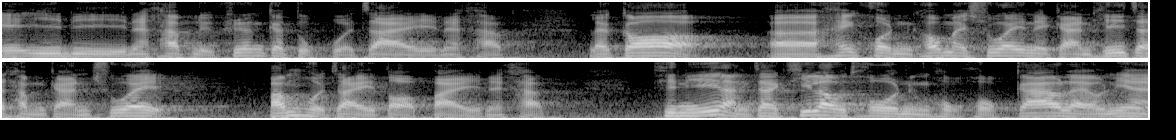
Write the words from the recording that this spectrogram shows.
AED นะครับหรือเครื่องกระตุกหัวใจนะครับ แล้วก็ให้คนเข้ามาช่วยในการที่จะทำการช่วยปั๊มหัวใจต่อไปนะครับ ทีนี้หลังจากที่เราโทร 1669 แล้วเนี่ย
